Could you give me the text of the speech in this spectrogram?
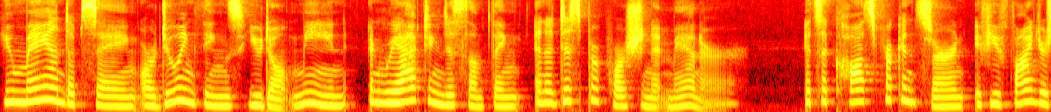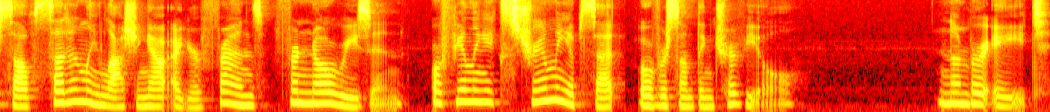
You may end up saying or doing things you don't mean and reacting to something in a disproportionate manner. It's a cause for concern if you find yourself suddenly lashing out at your friends for no reason or feeling extremely upset over something trivial. Number 8.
